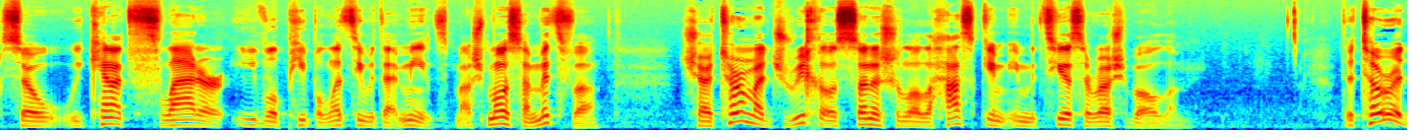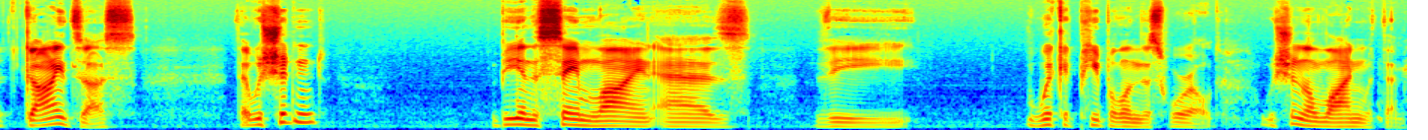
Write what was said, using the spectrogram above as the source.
So we cannot flatter evil people. Let's see what that means. Mashmos mitzvah shartor madricha osana shelo lahaskim im mitzias ba'olam. The Torah guides us that we shouldn't be in the same line as the wicked people in this world. We shouldn't align with them.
